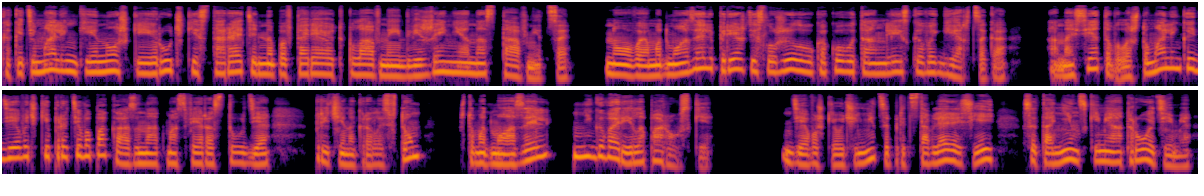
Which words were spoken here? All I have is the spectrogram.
как эти маленькие ножки и ручки старательно повторяют плавные движения наставницы. Новая мадмуазель прежде служила у какого-то английского герцога. Она сетовала, что маленькой девочке противопоказана атмосфера студия. Причина крылась в том, что мадмуазель не говорила по-русски. Девушки-ученицы представлялись ей сатанинскими отродьями,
